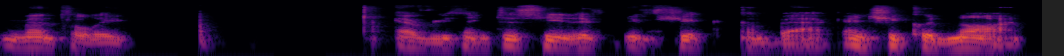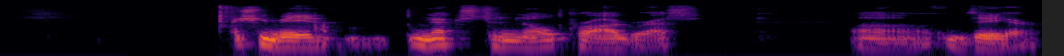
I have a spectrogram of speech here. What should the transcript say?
mentally, everything to see if, if she could come back. And she could not. She made next to no progress uh, there.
